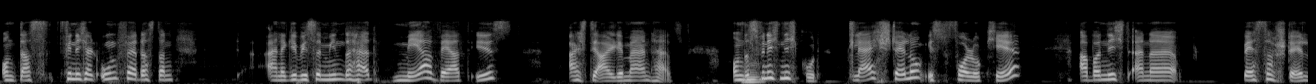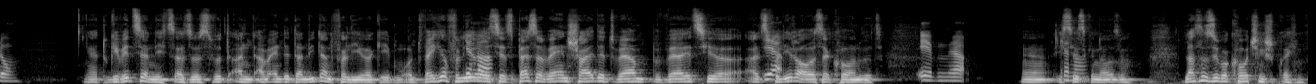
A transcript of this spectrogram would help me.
Und das finde ich halt unfair, dass dann eine gewisse Minderheit mehr wert ist als die Allgemeinheit. Und das mhm. finde ich nicht gut. Gleichstellung ist voll okay, aber nicht eine Besserstellung. Ja, du gewinnst ja nichts. Also es wird an, am Ende dann wieder einen Verlierer geben. Und welcher Verlierer genau. ist jetzt besser? Wer entscheidet, wer, wer jetzt hier als ja. Verlierer auserkoren wird? Eben, ja. Ja, ich genau. sehe es genauso. Lass uns über Coaching sprechen.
